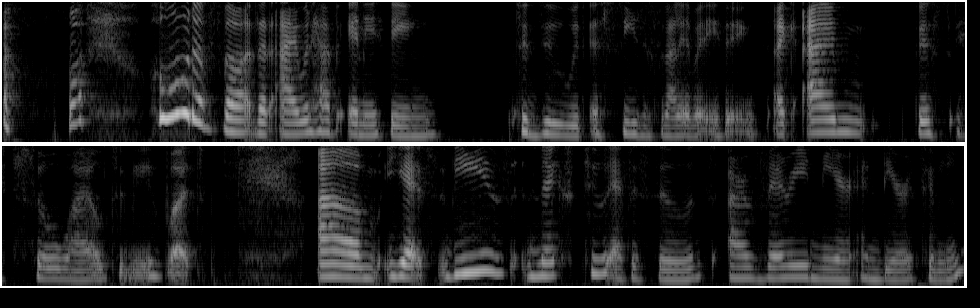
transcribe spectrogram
who would have thought that I would have anything to do with a season finale of anything? Like, I'm this, it's so wild to me. But, um, yes, these next two episodes are very near and dear to me,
